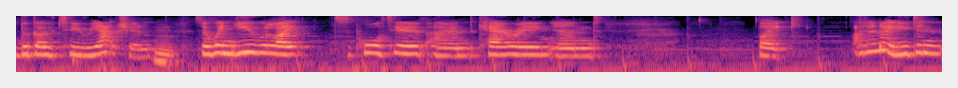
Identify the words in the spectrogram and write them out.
the go-to reaction. Hmm. So when you were like supportive and caring and like I don't know, you didn't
